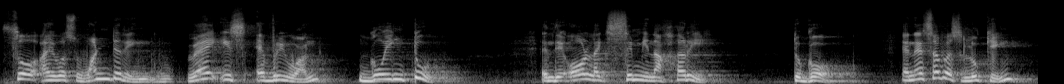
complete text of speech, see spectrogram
So I was wondering, where is everyone going to? And they all like seem in a hurry to go. And as I was looking,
